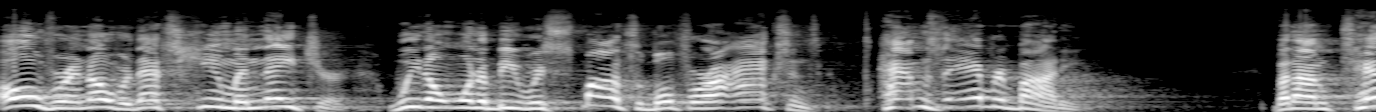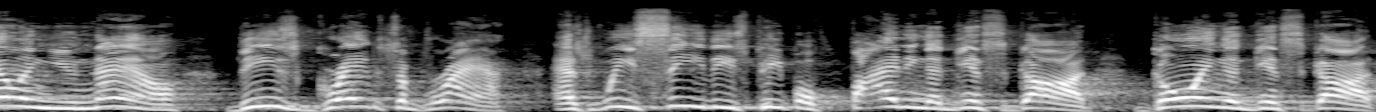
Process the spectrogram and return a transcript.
Over and over. That's human nature. We don't want to be responsible for our actions. Happens to everybody. But I'm telling you now, these grapes of wrath, as we see these people fighting against God, going against God,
